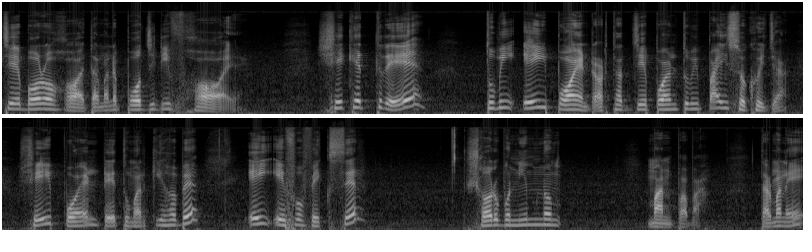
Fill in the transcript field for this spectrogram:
চেয়ে বড় হয়, তার মানে পজিটিভ হয়, সেক্ষেত্রে তুমি এই পয়েন্ট অর্থাৎ যে পয়েন্ট তুমি পাইছো খুঁজা, সেই পয়েন্টে তোমার কি হবে? এই এফ অফ এক্সের সর্বনিম্ন মান পাবা। তার মানে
